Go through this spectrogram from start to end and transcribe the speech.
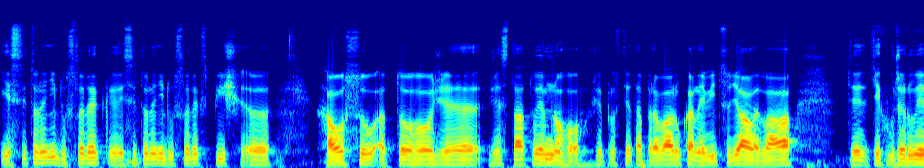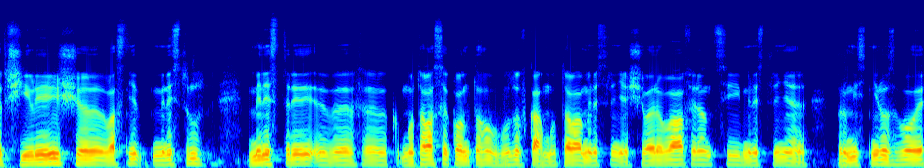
jestli to není důsledek, jestli to není důsledek spíš uh, chaosu a toho, že, že státu je mnoho, že prostě ta pravá ruka neví, co dělá levá, tě, těch úřadů je příliš, uh, vlastně ministrů, ministry, uh, motala se kolem toho v vozovkách, motala ministrině Šilerová financí, ministrině pro místní rozvoj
